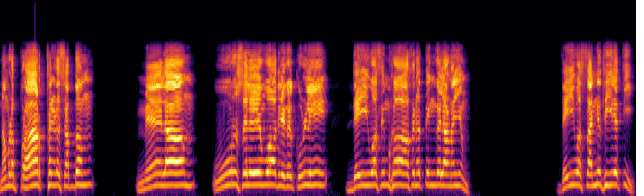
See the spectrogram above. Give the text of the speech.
നമ്മുടെ പ്രാർത്ഥനയുടെ ശബ്ദം മേലാം ഊർസലേം വാതിലുകൾക്കുള്ളിൽ ദൈവസിംഹാസനത്തിങ്കൽ അണയും. ദൈവസന്നിധിയിലെത്തി.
